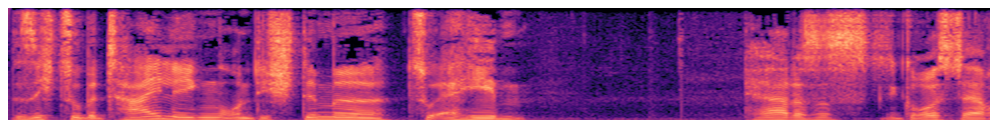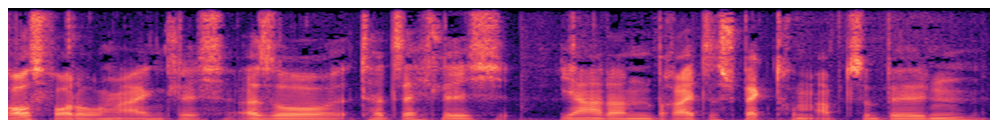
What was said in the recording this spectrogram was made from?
sich zu beteiligen und die Stimme zu erheben? Ja, das ist die größte Herausforderung eigentlich. Also tatsächlich, ja, dann ein breites Spektrum abzubilden.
